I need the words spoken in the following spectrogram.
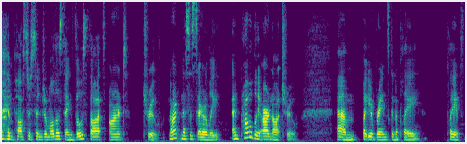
Imposter syndrome, all those things, those thoughts aren't true, not necessarily, and probably are not true. Um, but your brain's going to play play its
